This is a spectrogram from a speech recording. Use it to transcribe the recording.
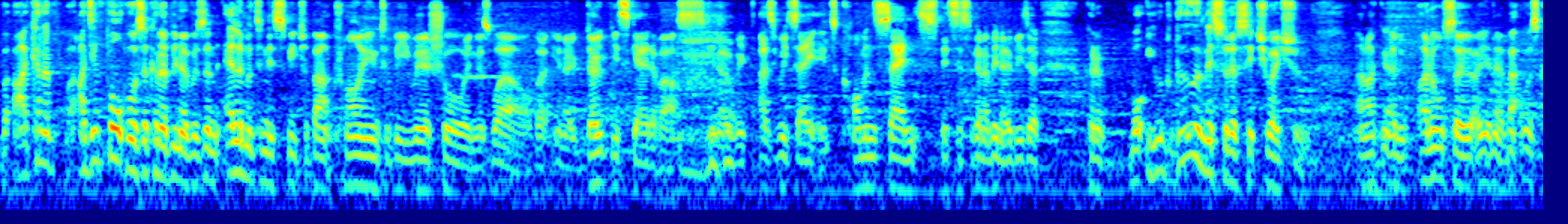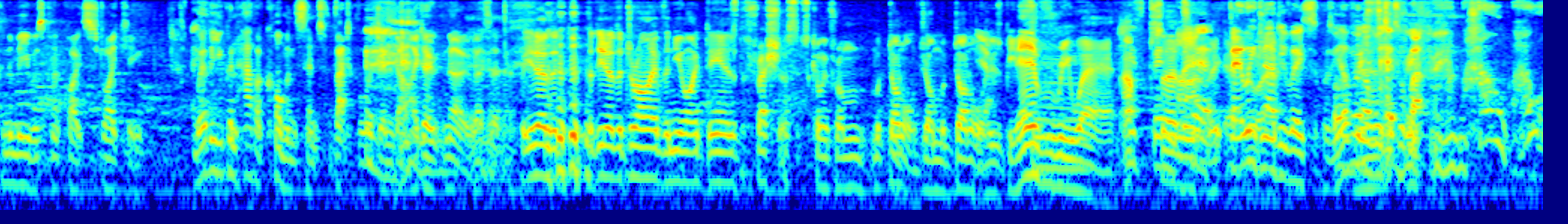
But I kind of, I did thought there was a kind of, you know, there was an element in his speech about trying to be reassuring as well. But you know, don't be scared of us. You know, mm-hmm. we, as we say, it's common sense. This is going to, be, you know, these are kind of what you would do in this sort of situation. and I and, also you know that was kind of me was kind of quite striking. Whether you can have a common sense radical agenda, I don't know. That's a, But you know, the, but you know the drive, the new ideas, the freshness. It's coming from McDonnell, John McDonnell, Yeah. who's been everywhere. Mm. He's been absolutely, to- very everywhere. glad he raised it because the other thing I Almost wanted to talk about how how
